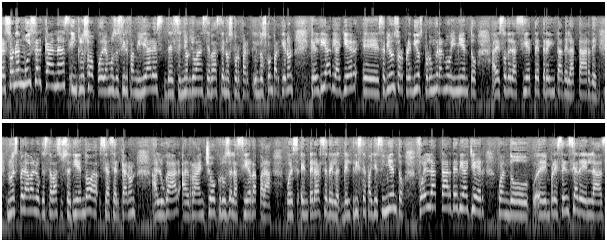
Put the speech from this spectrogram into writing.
Personas muy cercanas, incluso podríamos decir familiares del señor Joan Sebastián, nos, compartieron que el día de ayer eh, se vieron sorprendidos por un gran movimiento a eso de las 7.30 de la tarde. No esperaban lo que estaba sucediendo, se acercaron al lugar, al rancho Cruz de la Sierra, para pues enterarse del, del triste fallecimiento. Fue en la tarde de ayer cuando, eh, en presencia de las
